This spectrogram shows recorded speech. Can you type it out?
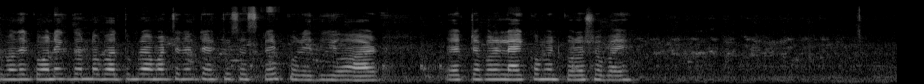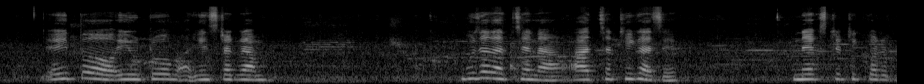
তোমাদেরকে অনেক ধন্যবাদ। তোমরা আমার চ্যানেলটা একটু সাবস্ক্রাইব করে দিও আর একটা করে লাইক কমেন্ট করো সবাই। এই তো ইউটিউব ইনস্টাগ্রাম বোঝা যাচ্ছে না। আচ্ছা ঠিক আছে। নেক্সটে ঠিক করব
